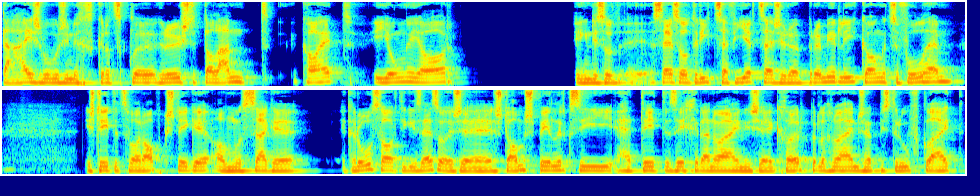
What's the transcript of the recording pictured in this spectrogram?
der ist, der wahrscheinlich gerade das grösste Talent gehabt in jungen Jahren irgendwie so äh, Saison 13, 14 ist er in die Premier League gegangen zu Fulham. Ist dort zwar abgestiegen, aber muss sagen, eine grossartige Saison, ist ein Stammspieler gewesen, hat dort sicher auch noch einmal, äh, körperlich noch einmal etwas draufgelegt.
